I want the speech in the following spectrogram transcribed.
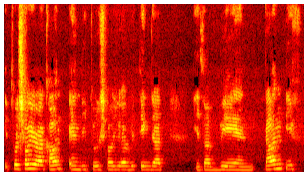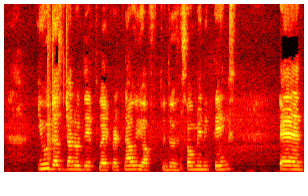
It will show your account, and it will show you everything that it has been done. If you just download it, like right now, you have to do so many things, and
